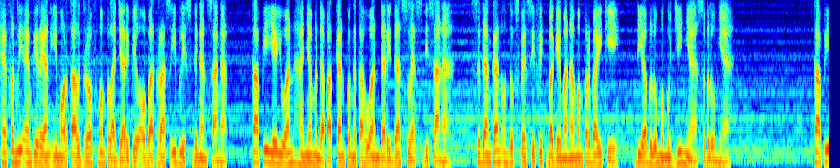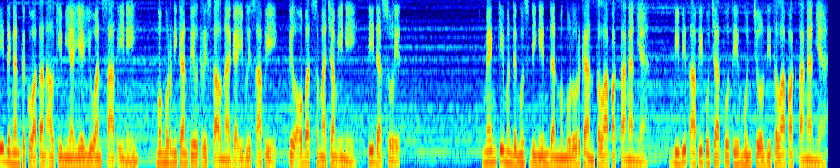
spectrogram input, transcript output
Heavenly Empyrean Immortal Grove mempelajari pil obat ras iblis dengan sangat. Tapi Ye Yuan hanya mendapatkan pengetahuan dari Dasles di sana. Sedangkan untuk spesifik bagaimana memperbaiki, dia belum mengujinya sebelumnya. Tapi dengan kekuatan alkimia Ye Yuan saat ini, memurnikan pil kristal naga iblis api, pil obat semacam ini, tidak sulit. Mengki mendengus dingin dan mengulurkan telapak tangannya. Bibit api pucat putih muncul di telapak tangannya.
